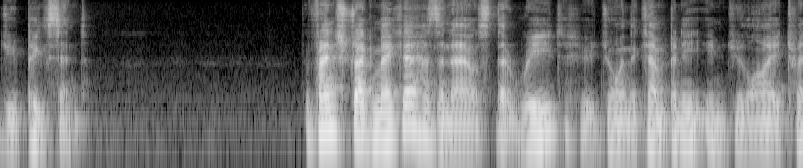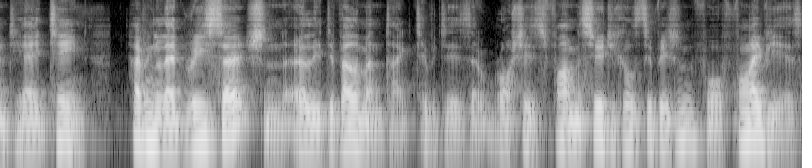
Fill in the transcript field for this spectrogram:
Dupixent. The French drug maker has announced that Reed, who joined the company in July 2018, having led research and early development activities at Roche's pharmaceuticals division for five years,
